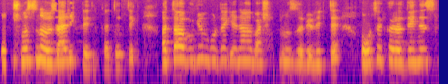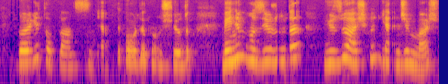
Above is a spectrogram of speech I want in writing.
oluşmasına özellikle dikkat ettik. Hatta bugün burada genel başkanımızla birlikte Orta Karadeniz bölge toplantısını yaptık. Orada konuşuyorduk. Benim Haziran'da yüzü aşkın gencim var.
